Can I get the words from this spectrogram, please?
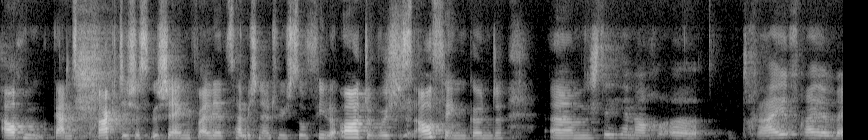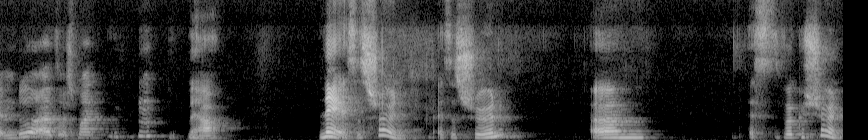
auch ein ganz praktisches Geschenk, weil jetzt habe ich natürlich so viele Orte, wo ich es aufhängen könnte. Ähm, Ich sehe hier noch äh, drei freie Wände. Also ich meine, Ja. Nee, es ist schön. Es ist schön. Ähm, es ist wirklich schön.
